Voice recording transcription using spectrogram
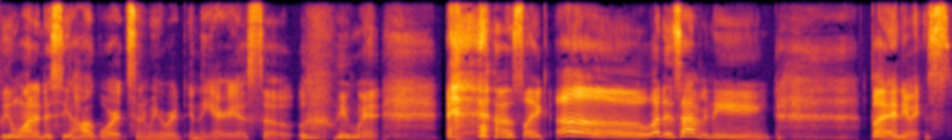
we wanted to see Hogwarts, and we were in the area, so we went. I was like, "Oh, what is happening?" But anyways,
